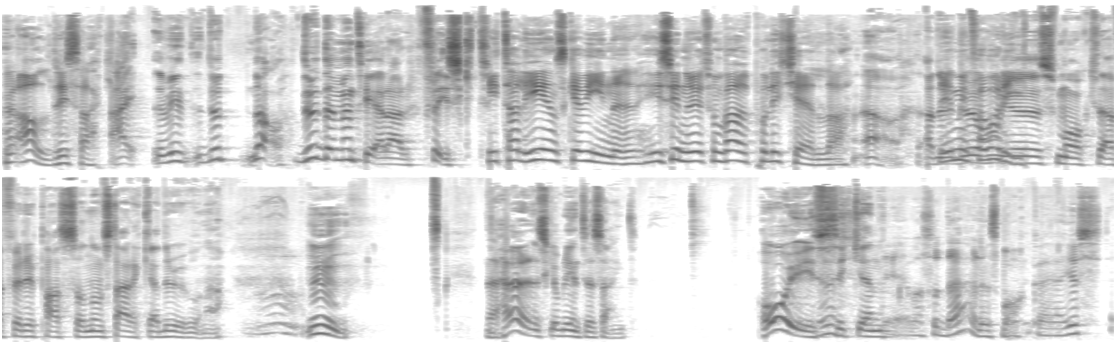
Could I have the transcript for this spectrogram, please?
jag har aldrig sagt. nej. Du, ja, du dementerar friskt. Italienska viner, i synnerhet från Valpolicella. Ja, ja, du, Det är min du favorit. har ju smak där för Ripasso, de starka druvorna. Mm. Det här ska bli intressant. Oj, sicken... Det var så där den smakade, just det.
